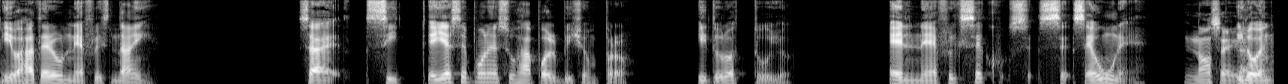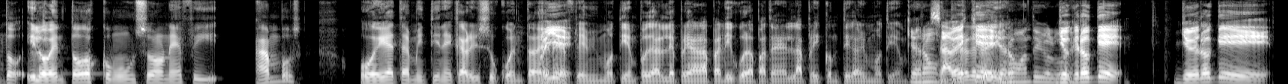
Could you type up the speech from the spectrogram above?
y vas a tener un Netflix Night. O sea, si ella se pone sus Apple Vision Pro y tú los tuyos, el Netflix se, se, se- se une No sé. y lo, ven y lo ven todos como un solo Netflix ambos. O ella también tiene que abrir su cuenta de Oye. Netflix al mismo tiempo y darle play a la película para tener la play contigo al mismo tiempo. Qué ¿Sabes ¿Entiendes lo que qué? romántico el Yo creo que, yo creo que,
